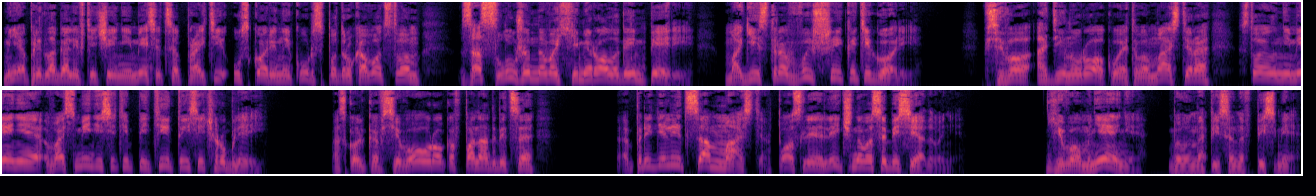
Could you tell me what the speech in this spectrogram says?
Мне предлагали в течение месяца пройти ускоренный курс под руководством заслуженного химеролога империи, магистра высшей категории. Всего один урок у этого мастера стоил не менее 85 тысяч рублей. А сколько всего уроков понадобится, определит сам мастер после личного собеседования. Его мнение, было написано в письме,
